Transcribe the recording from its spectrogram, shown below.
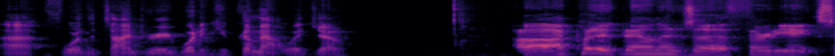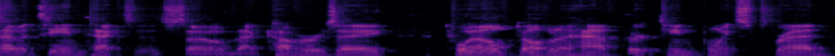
uh, for the time period. What did you come out with, Joe? Uh, I put it down as a 38 17 Texas. So that covers a 12, 12 and a half, 13 point spread.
